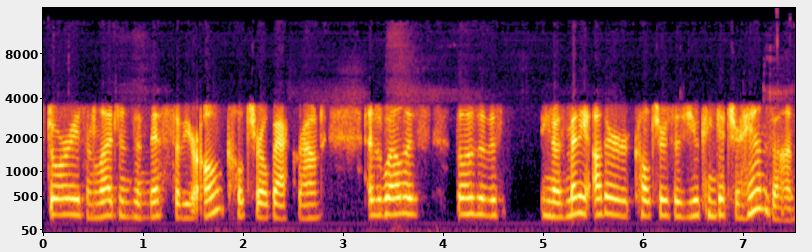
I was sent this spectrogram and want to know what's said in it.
stories and legends and myths of your own cultural background, as well as those of as you know as many other cultures as you can get your hands on,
